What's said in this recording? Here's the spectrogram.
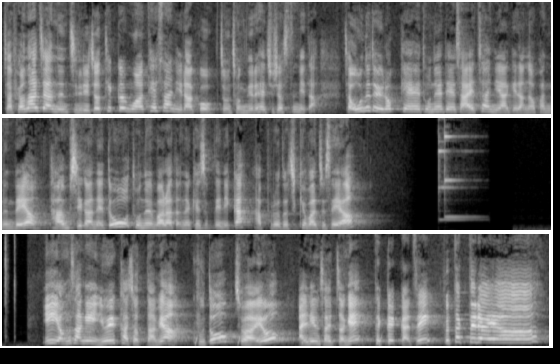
자, 변하지 않는 진리죠. 티끌 모아 태산이라고 좀 정리를 해주셨습니다. 자, 오늘도 이렇게 돈에 대해서 알찬 이야기 나눠봤는데요. 다음 시간에도 돈을 말하다는 계속되니까 앞으로도 지켜봐 주세요. 이 영상이 유익하셨다면 구독, 좋아요, 알림 설정에 댓글까지 부탁드려요.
